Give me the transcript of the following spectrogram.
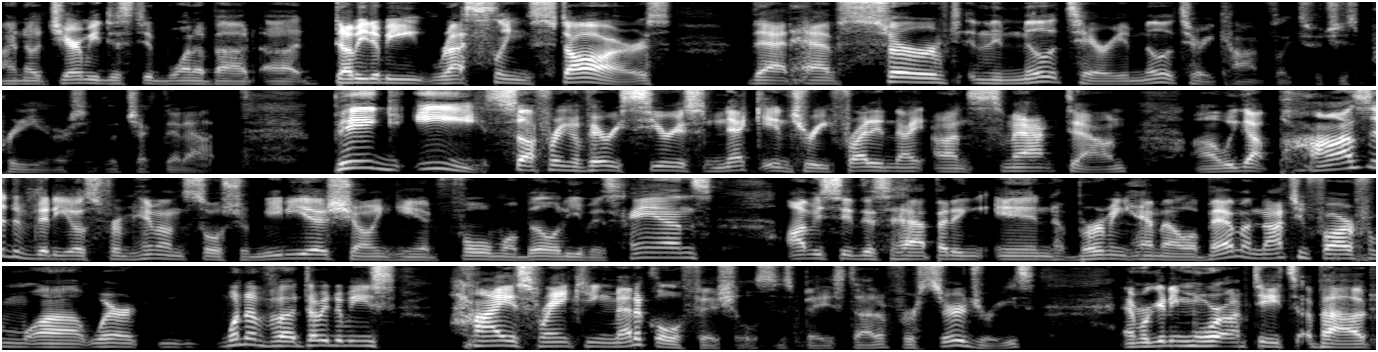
I know Jeremy just did one about uh, WWE wrestling stars that have served in the military and military conflicts, which is pretty interesting. Go check that out. Big E suffering a very serious neck injury Friday night on SmackDown. Uh, we got positive videos from him on social media showing he had full mobility of his hands. Obviously, this is happening in Birmingham, Alabama, not too far from uh, where one of uh, WWE's highest ranking medical officials is based out of for surgeries. And we're getting more updates about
